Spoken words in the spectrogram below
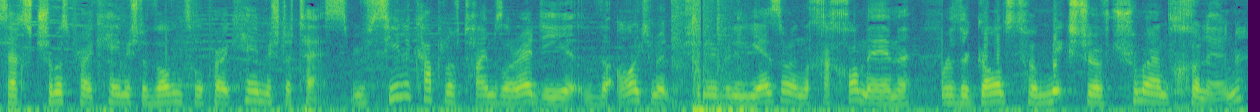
seen a couple of times already the argument between Rabbi Eliezer and the Chachomim with regards to a mixture of Truma and Chulin.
